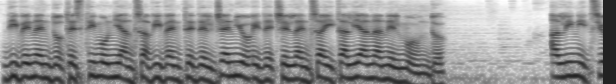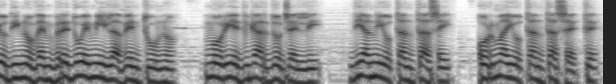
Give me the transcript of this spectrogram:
divenendo testimonianza vivente del genio ed eccellenza italiana nel mondo. All'inizio di novembre 2021, morì Edgardo Gelli, di anni 86, ormai 87,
